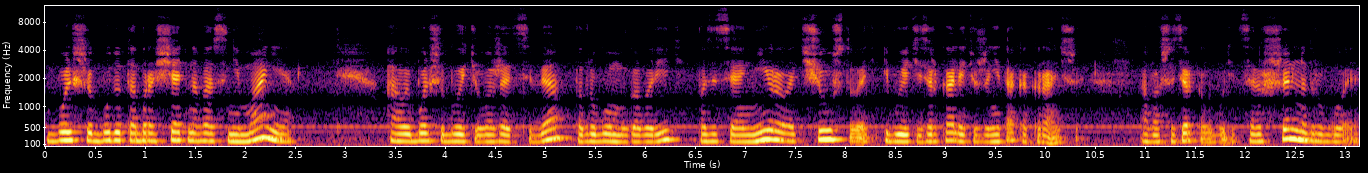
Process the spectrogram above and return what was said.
больше будут обращать на вас внимание – а вы больше будете уважать себя, по-другому говорить, позиционировать, чувствовать и будете зеркалить уже не так, как раньше, а ваше зеркало будет совершенно другое,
